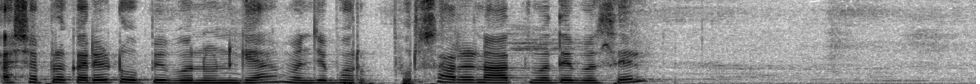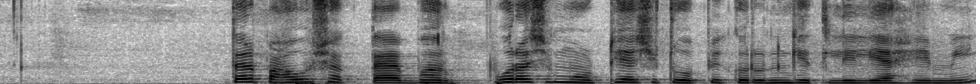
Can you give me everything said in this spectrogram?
अशा प्रकारे टोपी बनवून घ्या. म्हणजे भरपूर सारण आतमध्ये बसेल. तर पाहू शकता भरपूर अशी मोठी अशी टोपी करून घेतलेली आहे मी.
